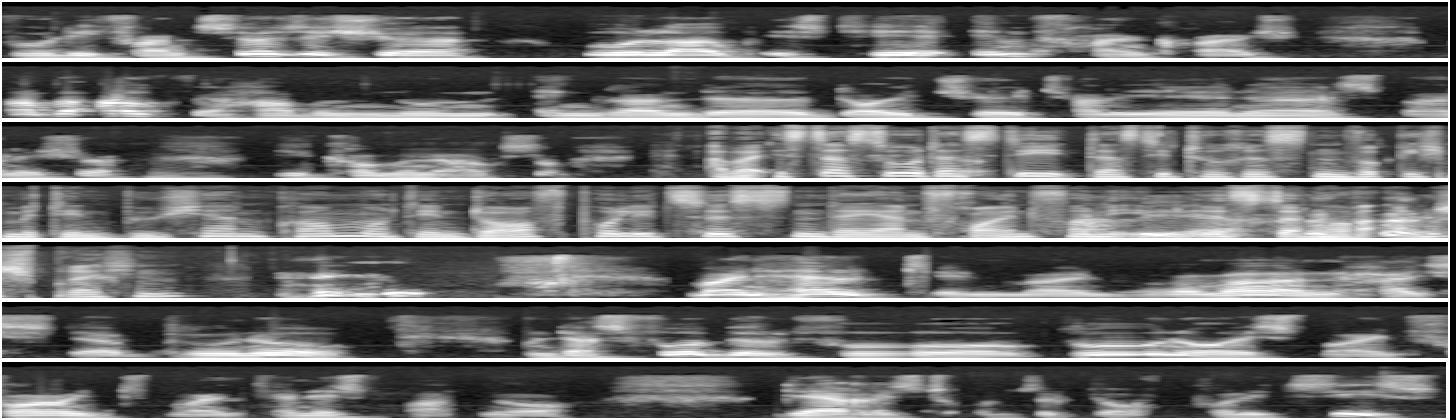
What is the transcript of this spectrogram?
wo die französische Urlaub ist hier in Frankreich. Aber auch wir haben nun Engländer, Deutsche, Italiener, Spanische, mhm. die kommen auch so. Aber ist das so, dass die, dass die Touristen wirklich mit den Büchern kommen und den Dorfpolizisten, der ja ein Freund von Ach, Ihnen ja. ist, dann noch ansprechen? mein Held in meinem Roman heißt Bruno. Und das Vorbild für Bruno ist mein Freund, mein Tennispartner. Der ist unser Dorfpolizist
